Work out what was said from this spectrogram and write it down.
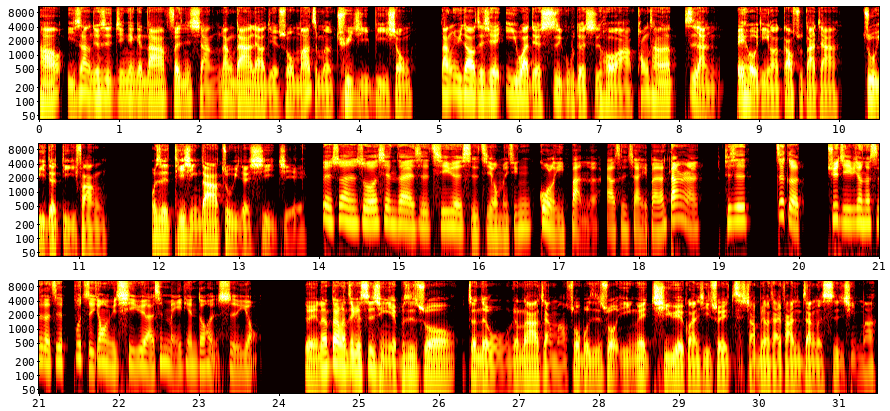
好，以上就是今天跟大家分享，让大家了解说我们要怎么趋吉避凶。当遇到这些意外的事故的时候啊，通常呢，自然背后一定有要告诉大家注意的地方，或是提醒大家注意的细节。对，虽然说现在是七月十几，我们已经过了一半了，还有剩下一半。当然，其实这个趋吉避凶这四个字不只用于七月，而是每一天都很适用。对，那当然这个事情也不是说真的，我我跟大家讲嘛，说不是说因为七月关系，所以小朋友才发生这样的事情嘛。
